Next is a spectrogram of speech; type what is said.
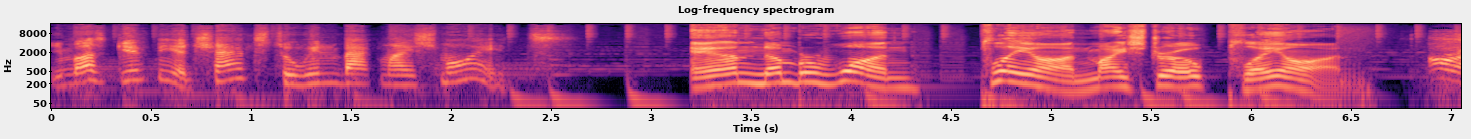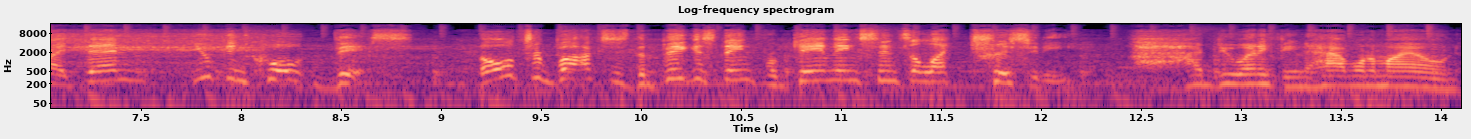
You must give me a chance to win back my smoits. And number one, play on, Maestro, play on. Alright then, you can quote this. The Ultra Box is the biggest thing for gaming since electricity. I'd do anything to have one of my own.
